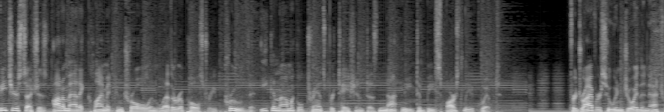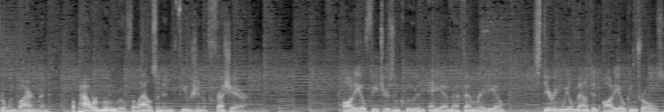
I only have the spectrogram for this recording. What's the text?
Features such as automatic climate control and leather upholstery prove that economical transportation does not need to be sparsely equipped. For drivers who enjoy the natural environment, a power moonroof allows an infusion of fresh air. Audio features include an AM-FM radio, steering wheel mounted audio controls,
